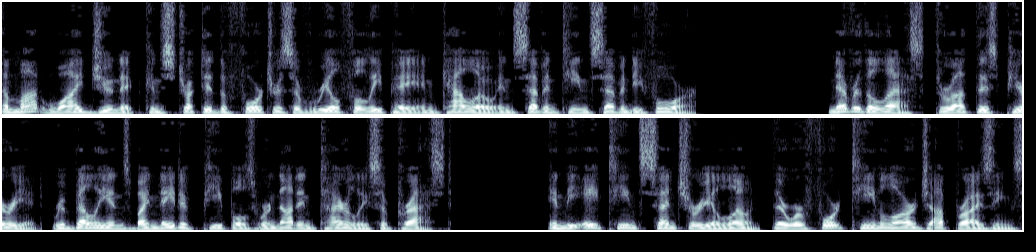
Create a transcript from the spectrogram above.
Amat y Junyent constructed the fortress of Real Felipe in Callao in 1774. Nevertheless, throughout this period, rebellions by native peoples were not entirely suppressed. In the 18th century alone, there were 14 large uprisings,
